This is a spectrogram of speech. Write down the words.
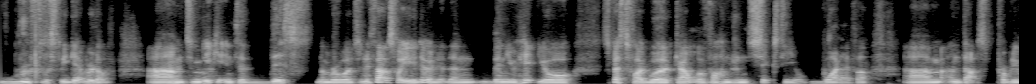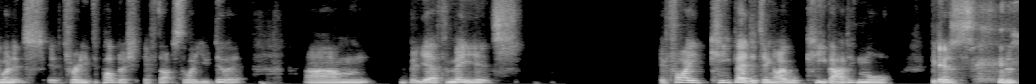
ruthlessly get rid of um, to make it into this number of words. And if that's why you're doing it then then you hit your specified word count of 160 or whatever. Um, and that's probably when it's it's ready to publish if that's the way you do it. Um, but yeah for me it's if i keep editing i will keep adding more because yes. there's,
